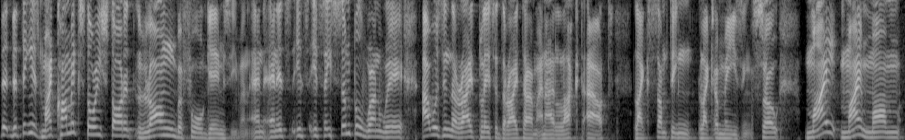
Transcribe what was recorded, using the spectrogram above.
the, the thing is, my comic story started long before games even, and and it's it's it's a simple one where I was in the right place at the right time, and I lucked out like something like amazing. So my my mom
